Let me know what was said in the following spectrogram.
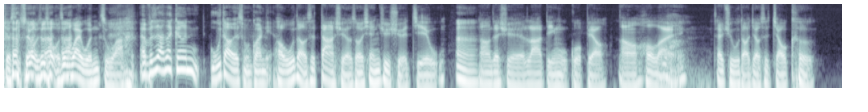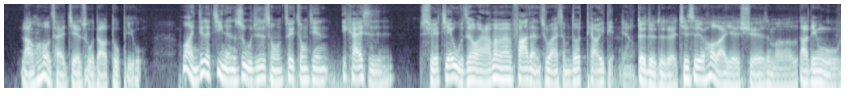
就是，所以我就说我是外文组啊。哎、呃，不是啊，那跟舞蹈有什么关联？哦，舞蹈是大学的时候先去学街舞，嗯，然后再学拉丁舞国标，然后后来。再去舞蹈教室教课，然后才接触到肚皮舞。哇，你这个技能树就是从最中间一开始学街舞之后，然后慢慢发展出来，什么都跳一点这样。对对对对，其实后来也学什么拉丁舞、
